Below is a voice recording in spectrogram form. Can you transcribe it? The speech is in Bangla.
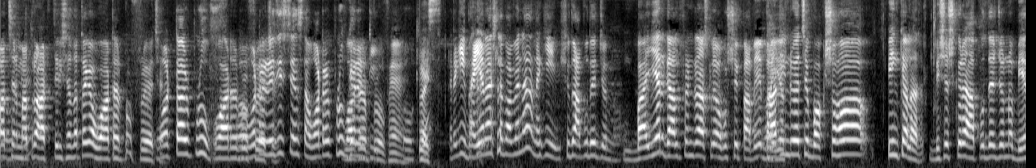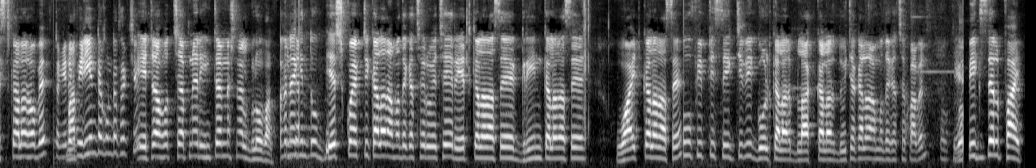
পাচ্ছেন মাত্র আটত্রিশ হাজার টাকা ওয়াটারপ্রুফ রয়েছে। Waterproof Waterproof water. রেজিস্ট্যান্স না ওয়াটারপ্রুফ গ্যারান্টি Waterproof, হ্যাঁ, এটা কি ভাইয়ারা আসলে পাবে না নাকি শুধু আপুদের জন্য? বাইয়ের গার্লফ্রেন্ডরা আসলে অবশ্যই পাবে। বাটিন রয়েছে বক্সহ পিঙ্ক কালার বিশেষ করে আপুদের জন্য বেস্ট কালার হবে। এটা ভেরিয়েন্টটা কোনটা থাকছে? এটা হচ্ছে আপনার ইন্টারন্যাশনাল গ্লোবাল কিন্তু বেশ কয়েকটি কালার আমাদের কাছে রয়েছে। রেড কালার আছে গ্রিন কালার আছে। হোয়াইট কালার আছে two fifty six GB gold colour black colour দুইটা কালার আমাদের কাছে পাবেন। পিক্সেল ফাইভ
